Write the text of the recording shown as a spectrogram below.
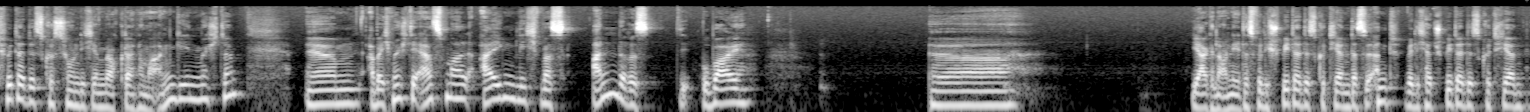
Twitter-Diskussion, die ich eben auch gleich nochmal angehen möchte. Ähm, aber ich möchte erstmal eigentlich was anderes, wobei, äh, ja, genau, nee, das will ich später diskutieren. Das will ich halt später diskutieren.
